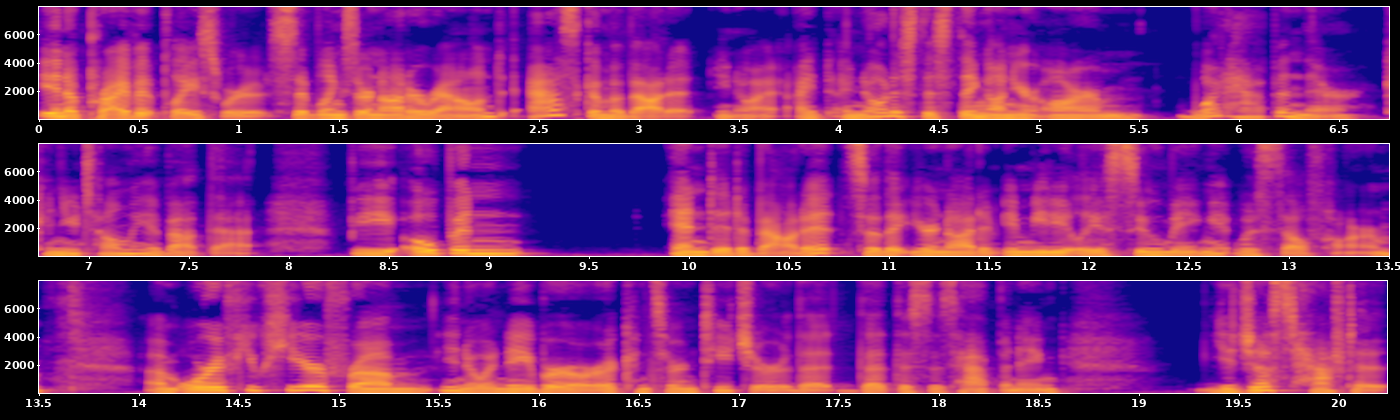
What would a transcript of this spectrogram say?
in a private place where siblings are not around, ask them about it. You know, I, I noticed this thing on your arm. What happened there? Can you tell me about that? Be open ended about it so that you're not immediately assuming it was self harm. Um, or if you hear from you know a neighbor or a concerned teacher that that this is happening, you just have to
